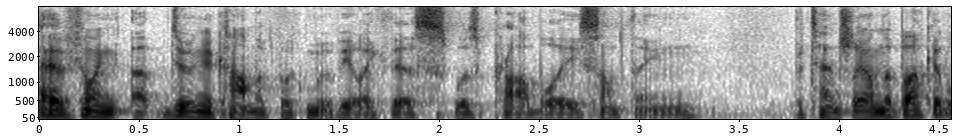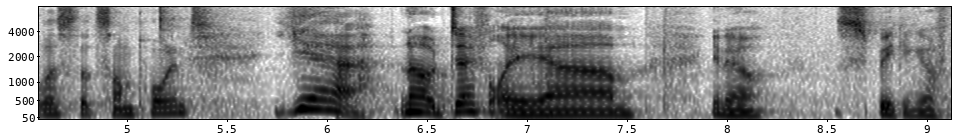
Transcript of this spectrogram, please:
I have a feeling uh, doing a comic book movie like this was probably something potentially on the bucket list at some point. Yeah, no, definitely. Um, you know, speaking of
